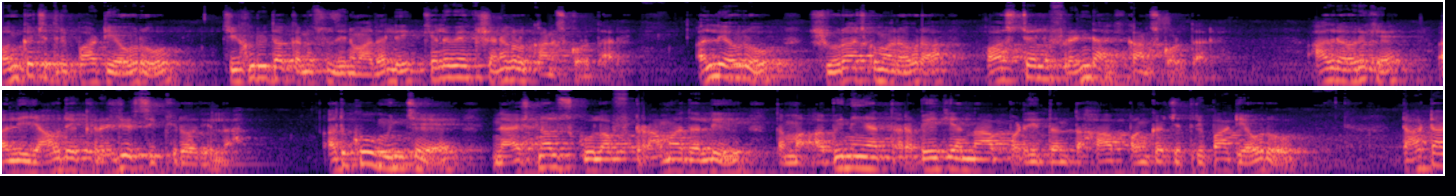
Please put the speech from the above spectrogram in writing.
ಪಂಕಜ್ ತ್ರಿಪಾಠಿ ಅವರು ಚಿಗುರಿದ ಕನಸು ಸಿನಿಮಾದಲ್ಲಿ ಕೆಲವೇ ಕ್ಷಣಗಳು ಕಾಣಿಸ್ಕೊಳ್ತಾರೆ. ಅಲ್ಲಿ ಅವರು ಶಿವರಾಜ್ ಕುಮಾರ್ ಅವರ ಹಾಸ್ಟೆಲ್ ಫ್ರೆಂಡ್ ಆಗಿ ಕಾಣಿಸ್ಕೊಳ್ತಾರೆ. ಆದರೆ ಅವರಿಗೆ ಅಲ್ಲಿ ಯಾವುದೇ ಕ್ರೆಡಿಟ್ ಸಿಕ್ಕಿರೋದಿಲ್ಲ. ಅದಕ್ಕೂ ಮುಂಚೆ ನ್ಯಾಷನಲ್ ಸ್ಕೂಲ್ ಆಫ್ ಡ್ರಾಮಾದಲ್ಲಿ ತಮ್ಮ ಅಭಿನಯ ತರಬೇತಿಯನ್ನು ಪಡೆದಿದ್ದಂತಹ ಪಂಕಜ್ ತ್ರಿಪಾಠಿ ಅವರು ಟಾಟಾ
